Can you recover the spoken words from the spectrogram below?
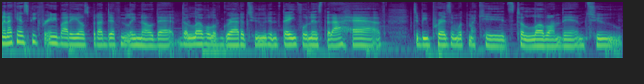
and I can't speak for anybody else, but I definitely know that the level of gratitude and thankfulness that I have to be present with my kids, to love on them, to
